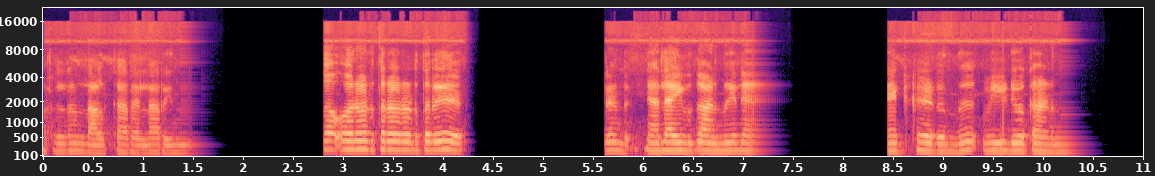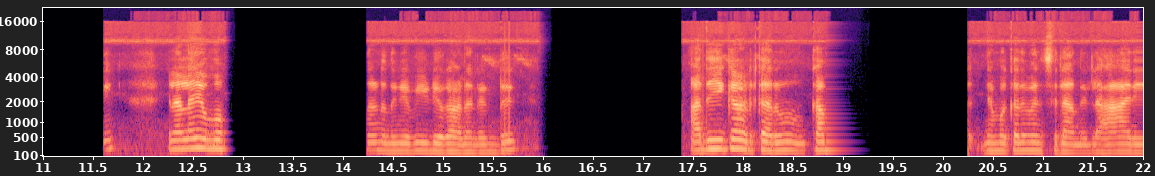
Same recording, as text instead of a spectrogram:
നാട്ടിലുള്ള ആൾക്കാരെല്ലാം അറിയുന്നു ഓരോരുത്തർ ഓരോരുത്തർ ഞാൻ ലൈവ് കാണുന്നില്ല കേടുന്ന് വീഡിയോ കാണുന്നു ഇതെല്ലാം വീഡിയോ കാണലുണ്ട്. അധികം ആൾക്കാരും കം നമുക്കത് മനസ്സിലാകുന്നില്ല ആര്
